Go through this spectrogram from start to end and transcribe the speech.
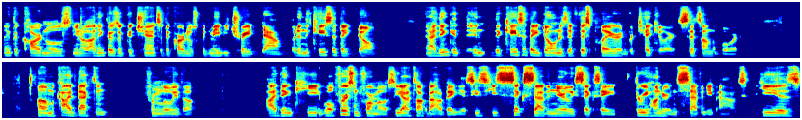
think the Cardinals, you know, I think there's a good chance that the Cardinals could maybe trade down. But in the case that they don't, and I think it, in the case that they don't is if this player in particular sits on the board. Uh, Mekhi Becton from Louisville. I think he, well, first and foremost, you got to talk about how big he is. He's he's six seven, nearly six eight, 370 pounds. He is,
